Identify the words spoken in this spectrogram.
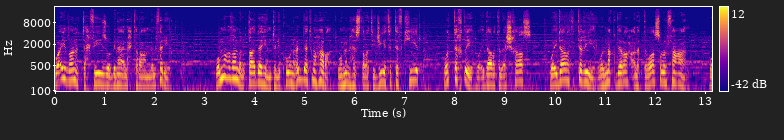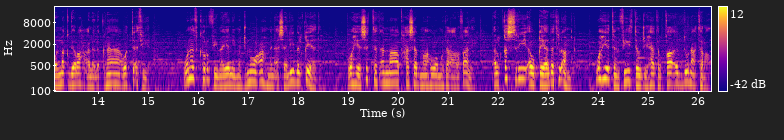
وأيضا التحفيز وبناء الاحترام للفريق. ومعظم القادة يمتلكون عدة مهارات ومنها استراتيجية التفكير والتخطيط وإدارة الأشخاص وإدارة التغيير والمقدرة على التواصل الفعال والمقدرة على الإقناع والتأثير. ونذكر فيما يلي مجموعة من أساليب القيادة وهي ستة أنماط حسب ما هو متعارف عليه. القسري أو قيادة الأمر. وهي تنفيذ توجيهات القائد دون اعتراض.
